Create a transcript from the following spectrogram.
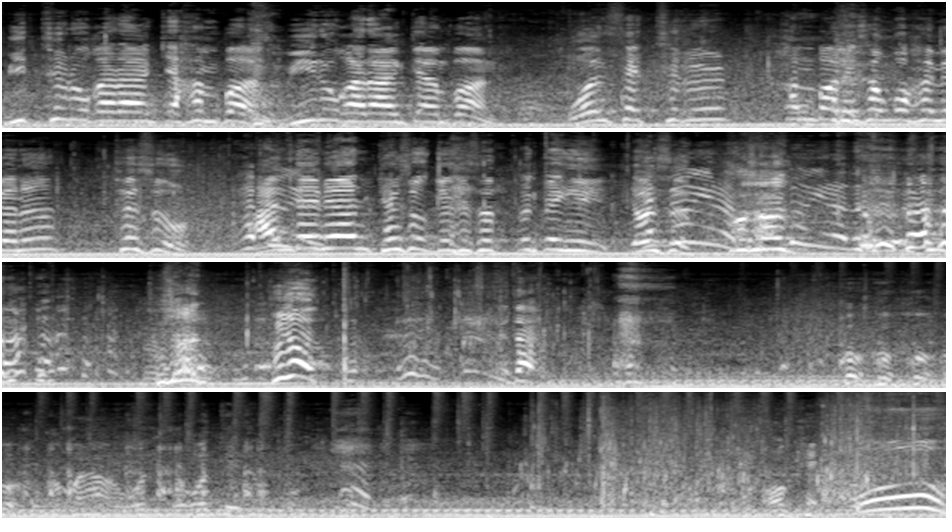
밑으로 가라앉기 한 번, 위로 가라앉기 한 번. 원 세트를 한 번에 성공하면은 퇴수. 안 되면 계속 여기서 뺑뺑이 연습. 도전. 도전. 도전. 일단. 호호호호. 한번 하고 어때? 오케이. 오.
